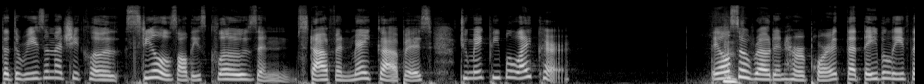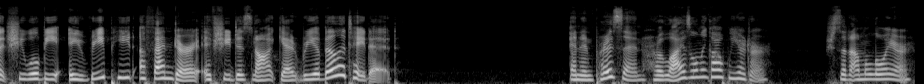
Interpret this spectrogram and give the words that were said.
That the reason that she clo- steals all these clothes and stuff and makeup is to make people like her. They also wrote in her report that they believe that she will be a repeat offender if she does not get rehabilitated. And in prison, her lies only got weirder. She said, I'm a lawyer.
